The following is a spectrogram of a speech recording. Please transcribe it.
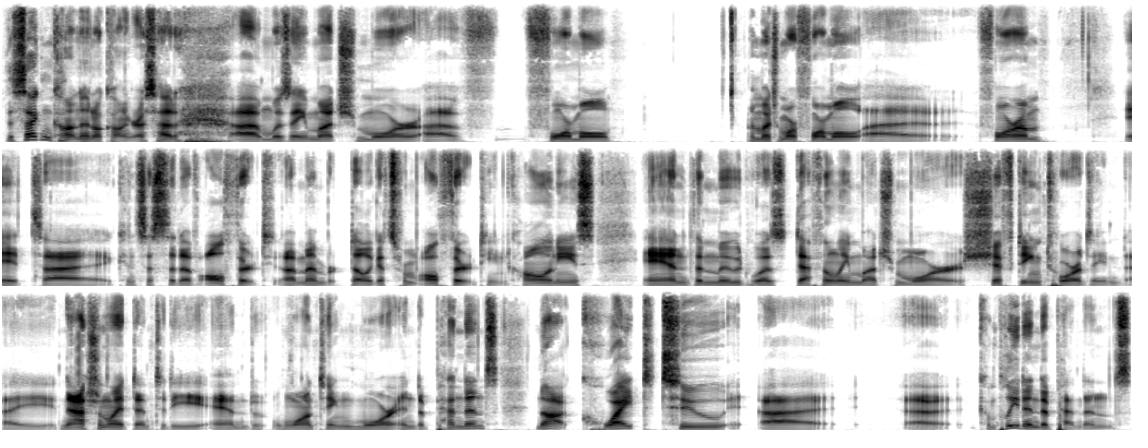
The Second Continental Congress had um, was a much more uh, formal, a much more formal uh, forum It uh, consisted of all 13 uh, member delegates from all 13 colonies, and the mood was definitely much more shifting towards a, a national identity and wanting more independence. Not quite to uh, uh, complete independence,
